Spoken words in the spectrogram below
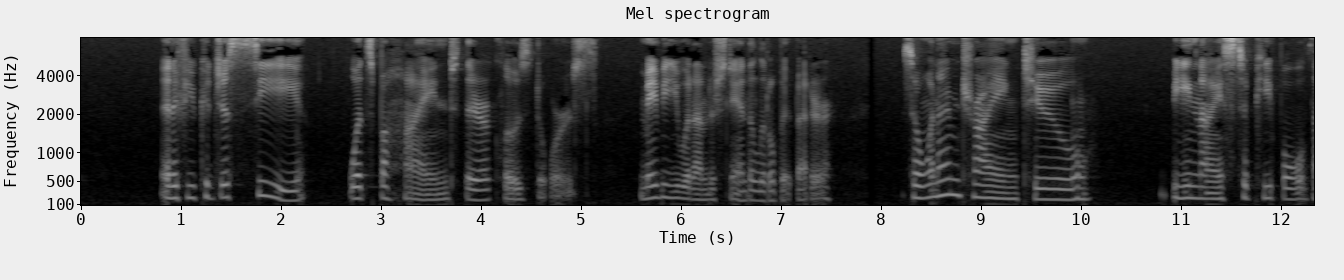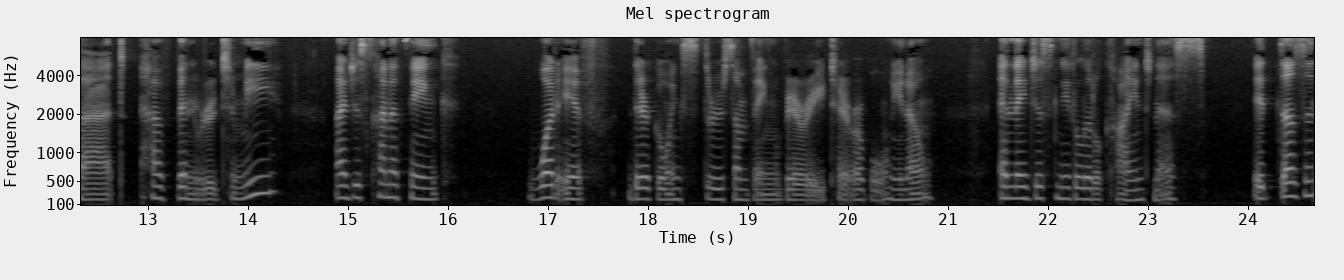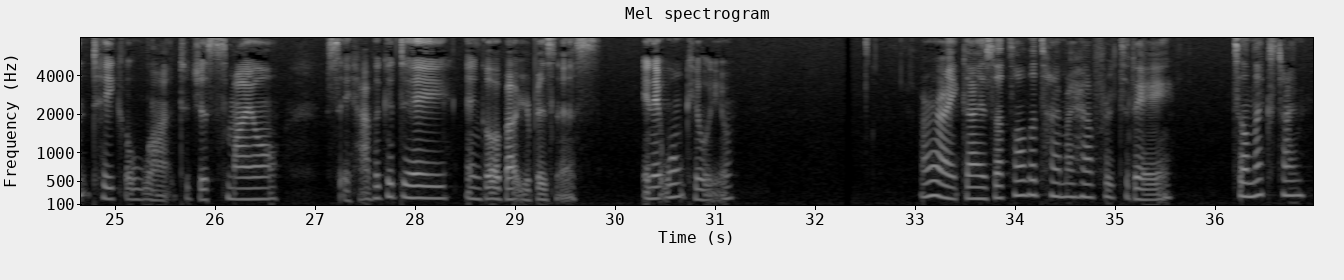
And if you could just see what's behind their closed doors, maybe you would understand a little bit better. So when I'm trying to be nice to people that have been rude to me, I just kind of think, what if they're going through something very terrible, you know? And they just need a little kindness. It doesn't take a lot to just smile, say have a good day, and go about your business. And it won't kill you. Alright, guys, that's all the time I have for today. Till next time.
